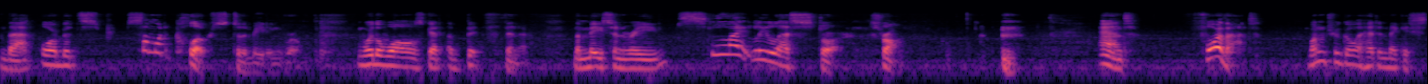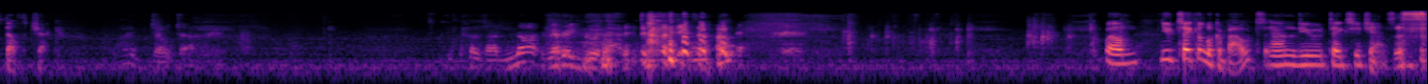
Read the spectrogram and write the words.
that orbits somewhat close to the meeting room, where the walls get a bit thinner, the masonry slightly less strong. strong. and for that, why don't you go ahead and make a stealth check? Why don't I? Because I'm not very good at it. is the reason why. Well, you take a look about and you takes your chances.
